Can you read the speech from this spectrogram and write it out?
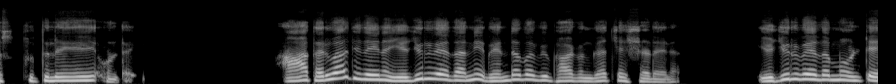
స్థుతులే ఉంటాయి. ఆ తరువాతిదైన యజుర్వేదాన్ని రెండవ విభాగంగా చేశాడు ఆయన. యజుర్వేదము అంటే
